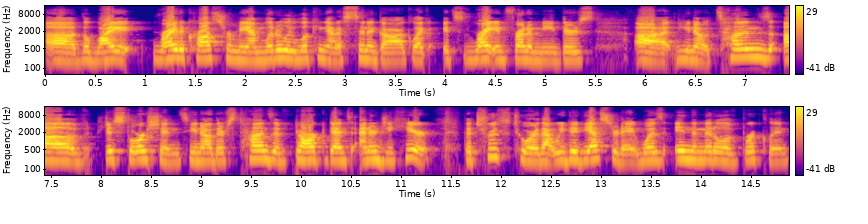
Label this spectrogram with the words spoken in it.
uh, the light right across from me. I'm literally looking at a synagogue, like it's right in front of me. There's, uh, you know, tons of distortions. You know, there's tons of dark, dense energy here. The truth tour that we did yesterday was in the middle of Brooklyn.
